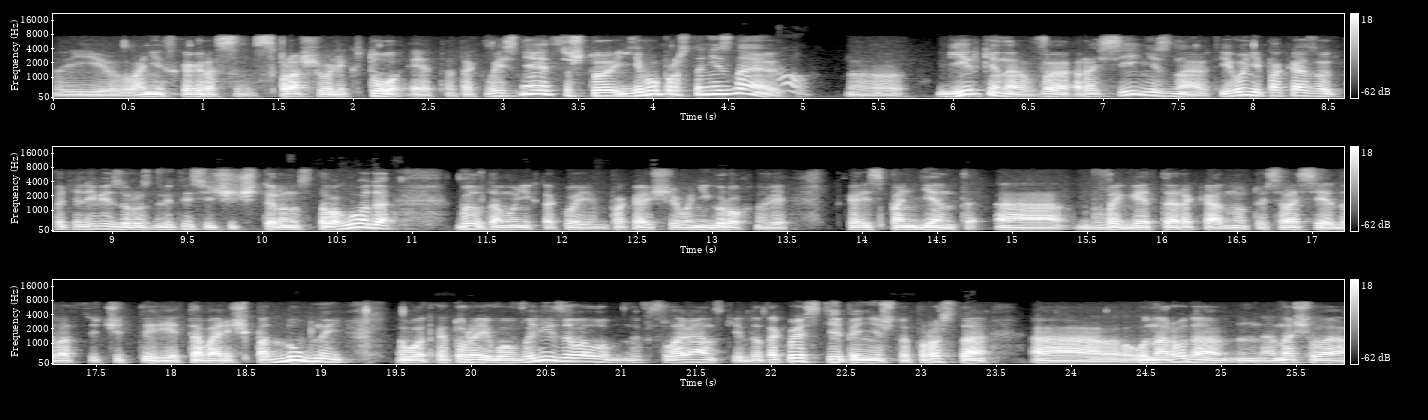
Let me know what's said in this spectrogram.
И они как раз спрашивали, кто это. Так выясняется, что его просто не знают. Э, Гиркина в России не знают. Его не показывают по телевизору с 2014 года. Был там у них такой, пока еще его не грохнули, корреспондент э, ВГТРК, ну то есть Россия-24, товарищ Поддубный, вот, который его вылизывал в славянске до такой степени, что просто э, у народа начала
